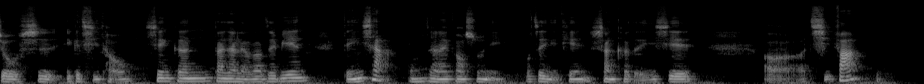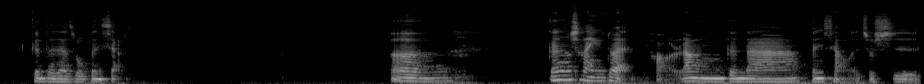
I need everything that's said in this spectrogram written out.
就是一个起头，先跟大家聊到这边。等一下，我们再来告诉你我这几天上课的一些呃启发，跟大家做分享。呃，刚刚上一段好，让跟大家分享了，就是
